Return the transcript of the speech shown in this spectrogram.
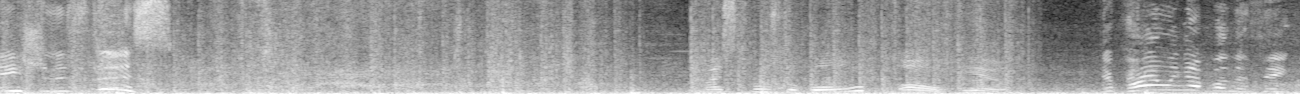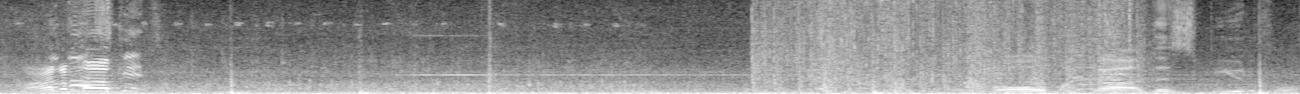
Kind of is this? Am I supposed to hold? Oh, yeah. They're piling up on the thing. Line the 'em up. Oh my god, this is beautiful.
